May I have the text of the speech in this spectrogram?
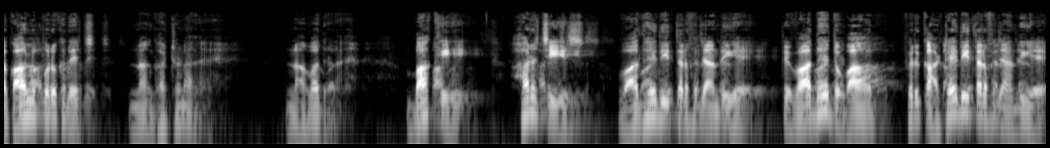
ਅਕਾਲ ਪੁਰਖ ਦੇ ਚ ਨਾ ਘਟਣਾ ਹੈ, ਨਾ ਵਧਣਾ ਹੈ। ਬਾਕੀ ਹਰ ਚੀਜ਼ ਵਾਧੇ ਦੀ ਤਰਫ ਜਾਂਦੀ ਹੈ ਤੇ ਵਾਧੇ ਤੋਂ ਬਾਅਦ ਫਿਰ ਘਾਟੇ ਦੀ ਤਰਫ ਜਾਂਦੀ ਹੈ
